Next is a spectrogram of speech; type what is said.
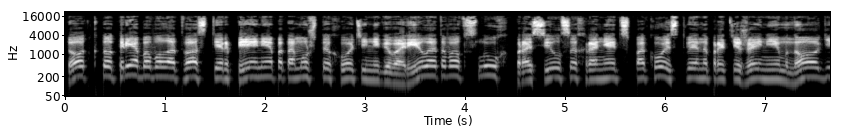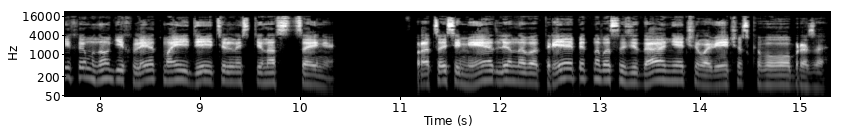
Тот, кто требовал от вас терпения, потому что хоть и не говорил этого вслух, просил сохранять спокойствие на протяжении многих и многих лет моей деятельности на сцене, процессе медленного, трепетного созидания человеческого образа.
